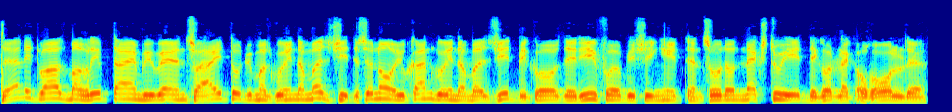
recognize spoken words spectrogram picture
Then it was Maghrib time, we went, so I thought we must go in the masjid. They said, no, you can't go in the masjid because they're refurbishing it. And so the next to it, they got like a hall there.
